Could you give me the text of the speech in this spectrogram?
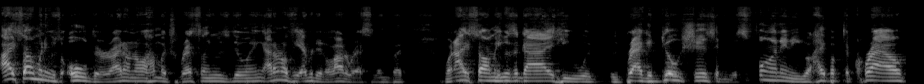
I saw him when he was older. I don't know how much wrestling he was doing. I don't know if he ever did a lot of wrestling, but when I saw him, he was a guy. He would was braggadocious and he was fun and he would hype up the crowd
